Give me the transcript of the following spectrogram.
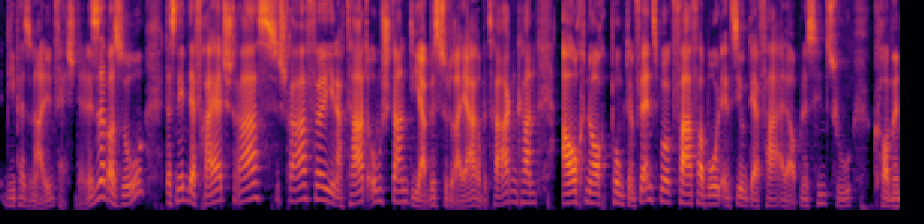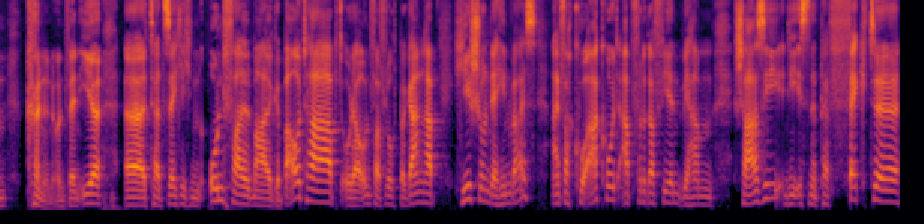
die Personalien feststellen. Es ist aber so, dass neben der Freiheitsstrafe, je nach Tatumstand, die ja bis zu drei Jahre betragen kann, auch noch Punkte in Flensburg, Fahrverbot, Entziehung der Fahrerlaubnis hinzukommen können. Und wenn ihr äh, tatsächlich einen Unfall mal gebaut habt oder Unfallflucht begangen habt, hier schon der Hinweis, einfach QR-Code abfotografieren. Wir haben Shasi, die ist eine perfekte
